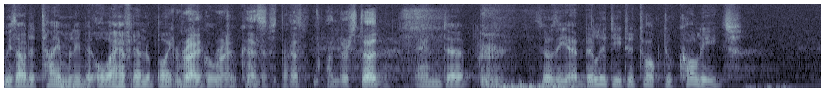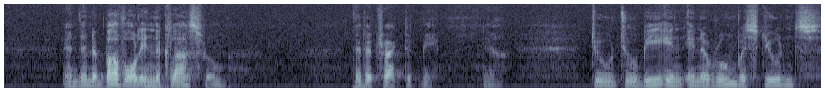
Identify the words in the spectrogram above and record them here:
without a time limit. Oh, I have an appointment right, to go right. to, kind yes, of stuff. Yes. Understood. And uh, so the ability to talk to colleagues, and then above all in the classroom, that attracted me. Yeah. to, to be in, in a room with students.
